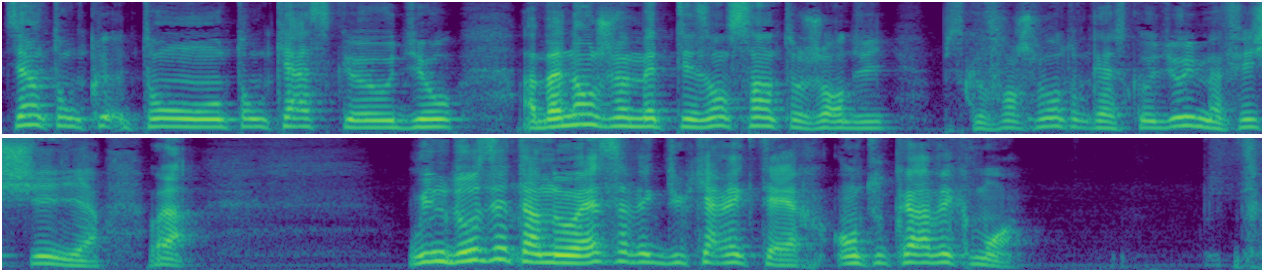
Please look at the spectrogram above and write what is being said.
Tiens, ton, ton, ton casque audio. Ah, bah non, je vais mettre tes enceintes aujourd'hui. Parce que franchement, ton casque audio, il m'a fait chier hier. Voilà. Windows est un OS avec du caractère, en tout cas avec moi.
